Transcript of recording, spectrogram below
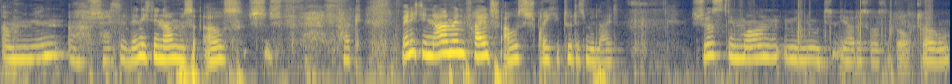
Amin. Ach, scheiße, wenn ich den Namen aus. Fuck. Wenn ich den Namen falsch ausspreche, tut es mir leid. Just Demon Minute. Ja, das war's jetzt auch. Ciao.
